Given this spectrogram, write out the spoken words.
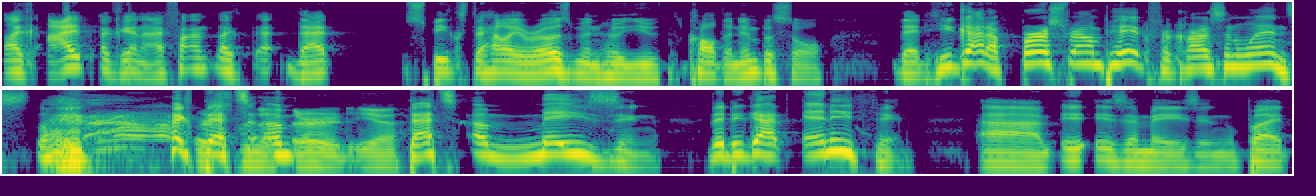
like I again I find like that that speaks to Howie Roseman, who you called an imbecile, that he got a first round pick for Carson Wentz. like like, that's third. Yeah, that's amazing that he got anything. Um, it is amazing, but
